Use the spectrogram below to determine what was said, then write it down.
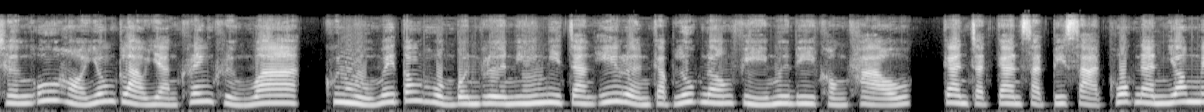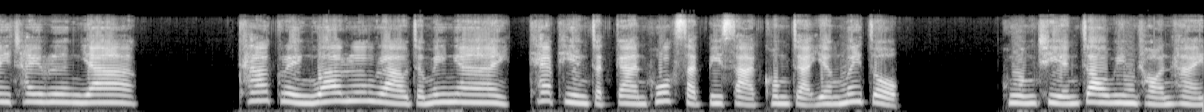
เฉิงอู้หอย่งกล่าวอย่างเคร่งขรึมว่า คุณหนูไม่ต้องห่วงบนเรือนี้มีจางอี้เหรินกับลูกน้องฝีมือดีของเขา การจัดการสัตว์ปีศาจพวกนั้นย่อมไม่ใช่เรื่องยากข้าเกรงว่าเรื่องราวจะไม่ง่าย แค่เพียงจัดการพวกสัตว์ปีศาจคงจะยังไม่จบ หวงเฉียนจอวินถอนหาย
